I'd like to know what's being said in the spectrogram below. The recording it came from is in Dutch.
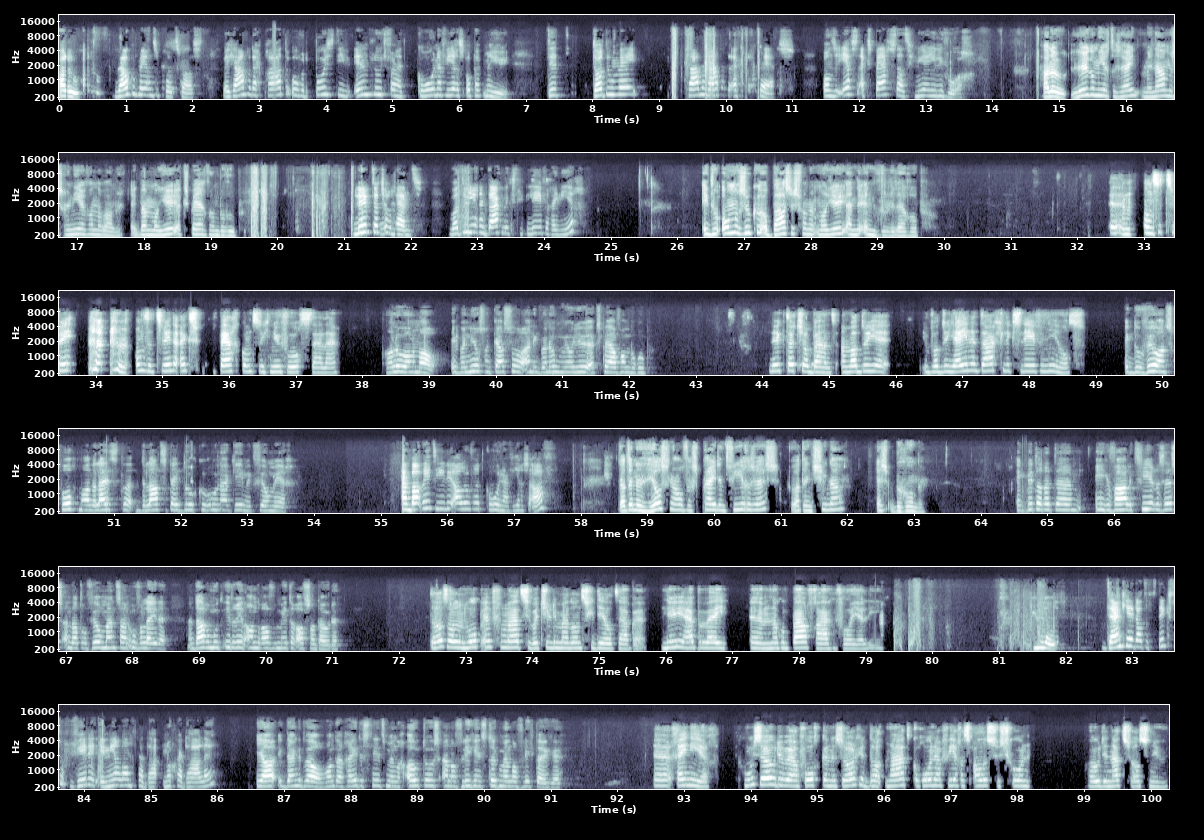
Hallo, welkom bij onze podcast. Wij gaan vandaag praten over de positieve invloed van het coronavirus op het milieu. Dit, dat doen wij samen met de experts. Onze eerste expert stelt zich nu aan jullie voor. Hallo, leuk om hier te zijn. Mijn naam is Renier van der Wallen. Ik ben milieu-expert van beroep. Leuk dat je er bent. Wat doe je in het dagelijks leven, Reinier? Ik doe onderzoeken op basis van het milieu en de invloeden daarop. Ehm, onze, twee, onze tweede expert komt zich nu voorstellen. Hallo allemaal, ik ben Niels van Kessel en ik ben ook milieu-expert van beroep. Leuk dat je er bent. En wat doe, je, wat doe jij in het dagelijks leven, Niels? Ik doe veel aan sport, maar de laatste, de laatste tijd door corona game ik veel meer. En wat weten jullie al over het coronavirus af? Dat het een heel snel verspreidend virus is, wat in China is begonnen. Ik weet dat het ehm, een gevaarlijk virus is en dat er veel mensen aan overlijden. En daarom moet iedereen anderhalve meter afstand houden. Dat is al een hoop informatie wat jullie met ons gedeeld hebben. Nu hebben wij ehm, nog een paar vragen voor jullie. Niels, denk jij dat de stikstofhoeveelheid in Nederland gaat nog gaat dalen? Ja, ik denk het wel, want er rijden steeds minder auto's en er vliegen een stuk minder vliegtuigen. Eh Reinier, hoe zouden we ervoor kunnen zorgen dat na het coronavirus alles zo schoon houden, net zoals nu?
